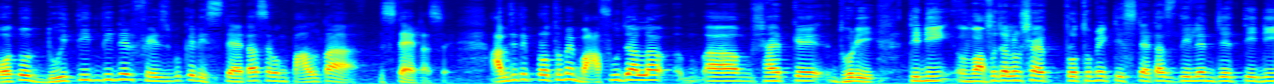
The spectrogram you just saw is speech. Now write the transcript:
গত দুই, তিন দিনের ফেসবুকের স্ট্যাটাস এবং পাল্টা স্ট্যাটাসে আমি যদি প্রথমে মাহফুজ আল্লাহ সাহেবকে ধরি, তিনি, মাহফুজ আলম সাহেব প্রথমে একটি স্ট্যাটাস দিলেন যে তিনি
